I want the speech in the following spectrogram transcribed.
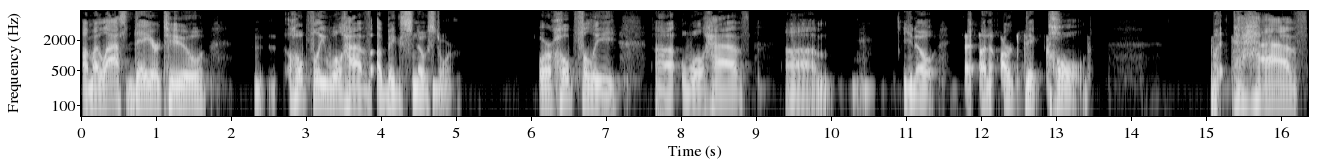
On my last day or two, hopefully we'll have a big snowstorm, or hopefully uh, we'll have, um, you know, an Arctic cold. But to have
